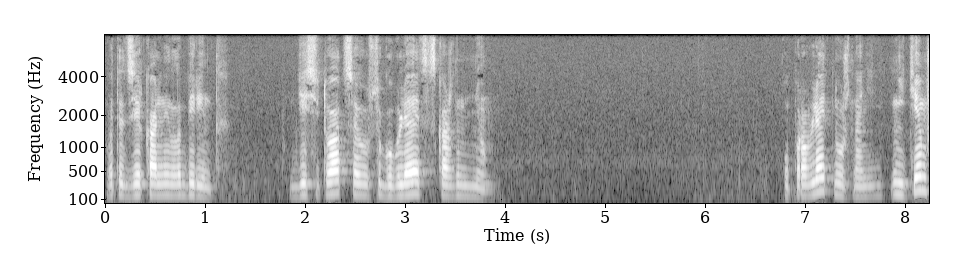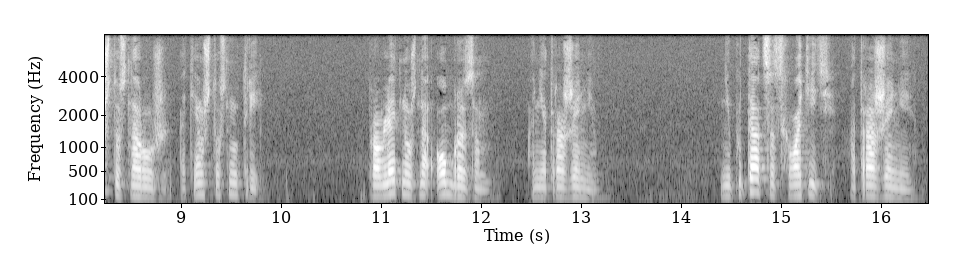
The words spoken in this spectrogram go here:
в этот зеркальный лабиринт, где ситуация усугубляется с каждым днем. Управлять нужно не тем, что снаружи, а тем, что снутри. Управлять нужно образом, а не отражением. Не пытаться схватить отражение –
